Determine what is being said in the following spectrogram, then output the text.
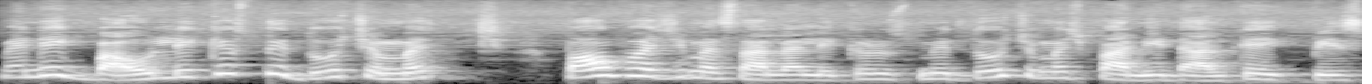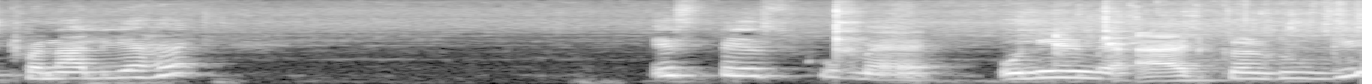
मैंने एक बाउल लेकर उसमें दो चम्मच पाव भाजी मसाला लेकर उसमें दो चम्मच पानी डालकर एक पेस्ट बना लिया है। इस पेस्ट को मैं ओनियन में ऐड कर दूँगी।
